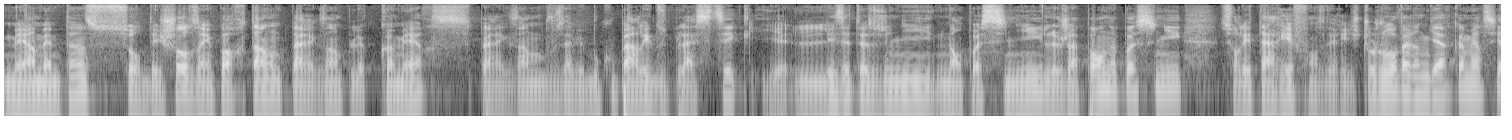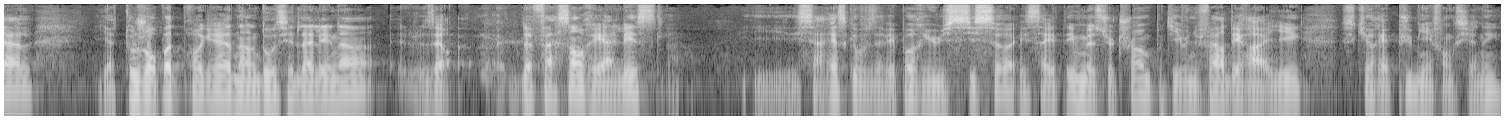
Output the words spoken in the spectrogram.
Mais en même temps, sur des choses importantes, par exemple le commerce, par exemple, vous avez beaucoup parlé du plastique. Les États-Unis n'ont pas signé, le Japon n'a pas signé. Sur les tarifs, on se dirige toujours vers une guerre commerciale. Il n'y a toujours pas de progrès dans le dossier de l'ALENA. Je veux dire, de façon réaliste, là, ça reste que vous n'avez pas réussi ça et ça a été M. Trump qui est venu faire dérailler ce qui aurait pu bien fonctionner.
